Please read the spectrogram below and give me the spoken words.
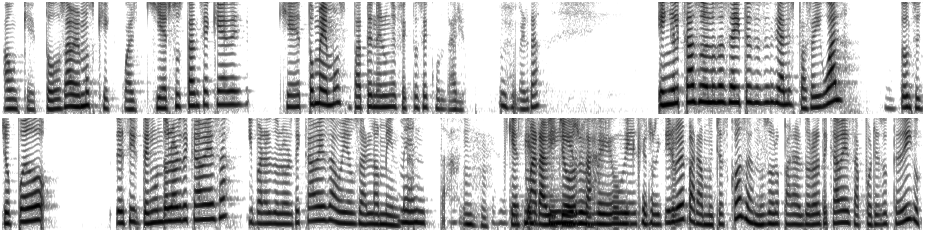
Aunque todos sabemos que cualquier sustancia que, que tomemos va a tener un efecto secundario, ¿verdad? En el caso de los aceites esenciales pasa igual. Entonces yo puedo decir, tengo un dolor de cabeza y para el dolor de cabeza voy a usar la menta. Menta. que es maravillosa. Sirve, para muchas cosas, no solo para el dolor de cabeza. Por eso te digo,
